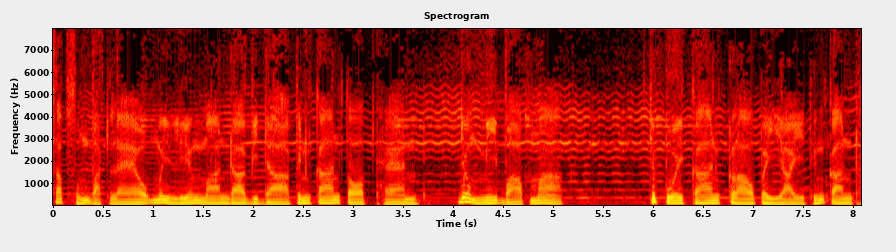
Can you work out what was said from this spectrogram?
ทรัพย์สมบัติแล้วไม่เลี้ยงมารดาบิดาเป็นการตอบแทน ย่อมมีบาปมาก จะป่วยการกล่าวไปใหญ่ถึงการท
